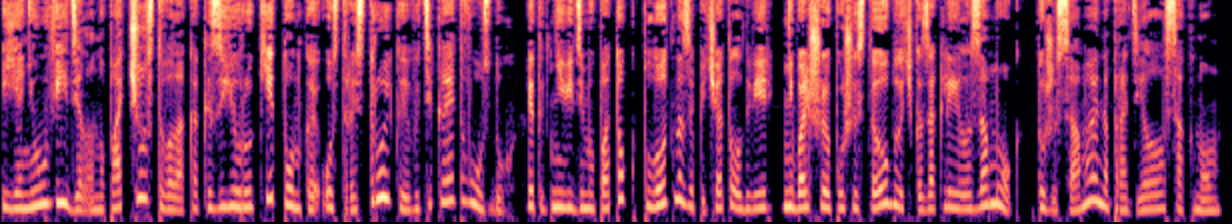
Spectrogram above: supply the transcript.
И я не увидела, но почувствовала, как из ее руки тонкой острой струйкой вытекает воздух. Этот невидимый поток плотно запечатал дверь. Небольшое пушистое облачко заклеило замок. То же самое она проделала с окном.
